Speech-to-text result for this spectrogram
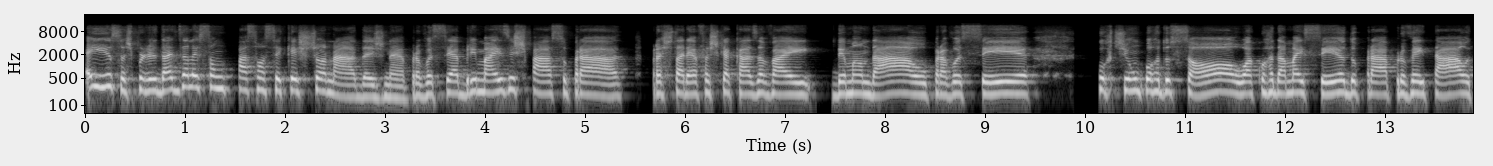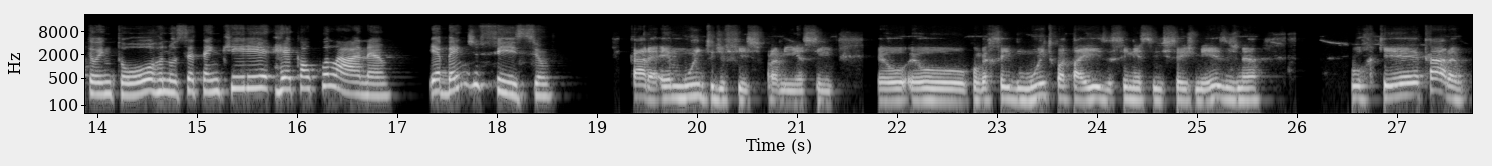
é isso, as prioridades elas são, passam a ser questionadas, né? Para você abrir mais espaço para as tarefas que a casa vai demandar ou para você curtir um pôr do sol, ou acordar mais cedo para aproveitar o teu entorno, você tem que recalcular, né? E é bem difícil. Cara, é muito difícil para mim, assim. Eu, eu conversei muito com a Thaís, assim, nesses seis meses, né? Porque, cara,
